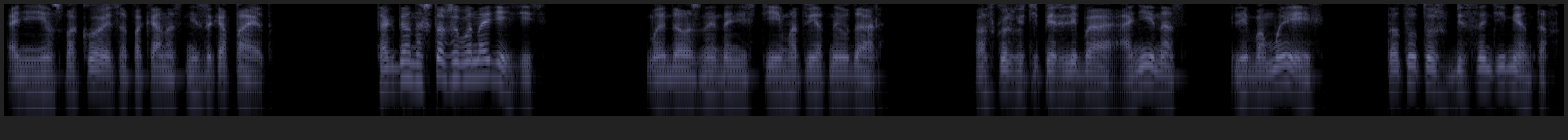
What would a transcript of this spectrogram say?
Они не успокоятся, пока нас не закопают. Тогда на что же вы надеетесь? Мы должны нанести им ответный удар. Поскольку теперь либо они нас, либо мы их, то тут уж без сантиментов.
